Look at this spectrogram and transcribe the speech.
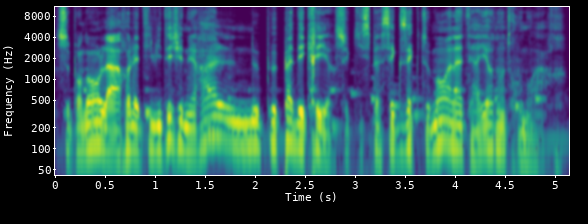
Cependant, la relativité générale ne peut pas décrire ce qui se passe exactement à l'intérieur d'un trou noir.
